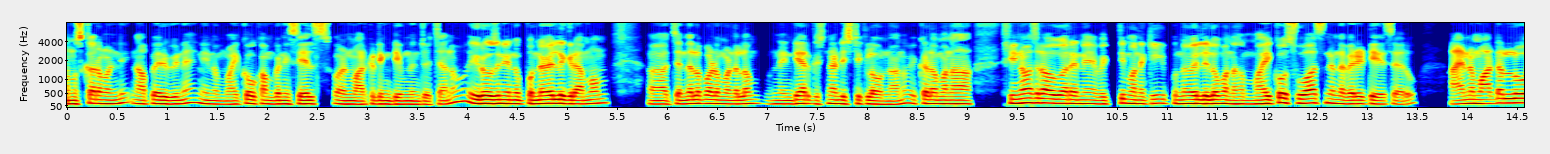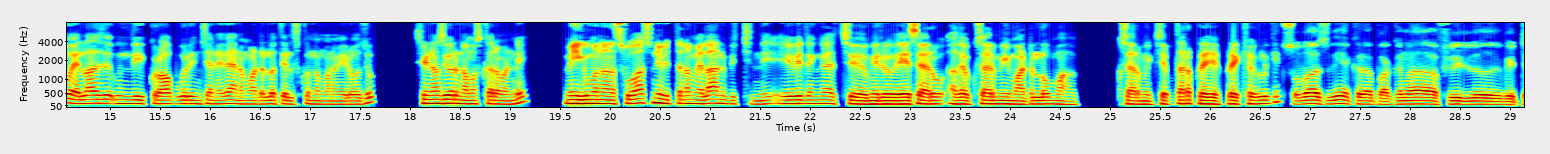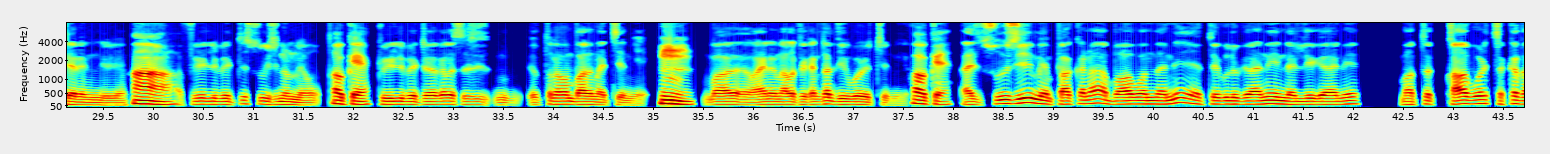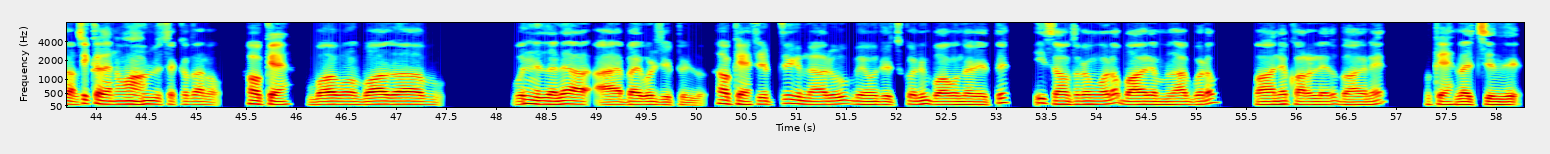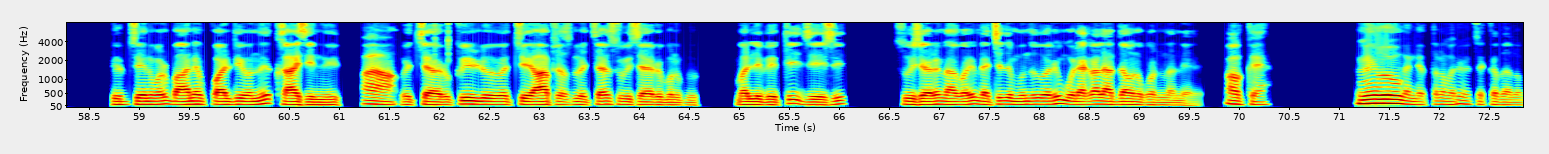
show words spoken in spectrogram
నమస్కారం అండి. నా పేరు వినయ్. నేను Mico company sales and marketing team నుంచి వచ్చాను. ఈరోజు నేను పున్నవెల్లి గ్రామం చందలపాడు మండలం ఎన్టీఆర్ కృష్ణా డిస్టిక్లో ఉన్నాను. ఇక్కడ మన శ్రీనివాసరావు గారు అనే వ్యక్తి మనకి పున్నవెల్లిలో మన మైకో సువాస్ నిన్న వెరైటీ వేశారు. ఆయన మాటల్లో ఎలా ఉంది క్రాప్ గురించి అనేది ఆయన మాటల్లో తెలుసుకుందాం మనం ఈరోజు శ్రీనివాస్ గారు నమస్కారం అండి. మీకు మన సుహాస్ని విత్తనం ఎలా అనిపించింది? ఏ విధంగా చే- మీరు వేశారు? అదే ఒకసారి మీ మాటల్లో మా ఒకసారి మీకు చెప్తారా ప్రే ప్రేక్షకులకి? సుభాష్ని ఇక్కడ పక్కన ఫీల్డ్ పెట్టారండి. ఫీల్డ్ పెట్టి చూసినాం మేము. ఓకే. ఫీల్డ్ పెట్టాక విత్తనం బాగా నచ్చింది. ఆయన నలభై గంటలు దిగుబడి వచ్చింది. ఓకే. అది చూసి మేము పక్కన బాగుందని తెగులు గాని నల్లి గాని మొత్తం కాపు కూడా చిక్కదానం. చిక్కదను ఫుల్ చిక్కదానం. ఓకే. బాగా బాగా వచ్చిందని ఆ- అబ్బాయి కూడా చెప్పిండు. ఓకే. చెప్తే నారు మేము తెచ్చుకొని బాగుందని చెప్తే ఈ సంవత్సరం కూడా బాగానే నాకు కూడా బాగానే కొరలేదు బాగానే ఓకే. నచ్చింది. చేను కూడా బాగానే క్వాలిటీ ఉంది కాసింది. ఆ, వచ్చారు ఫీల్డ్ వచ్చి ఆఫీసర్లు వచ్చారు చూశారు మనకు. మళ్ళీ పెట్టి చేసి చూశారు నాకు వరకు నచ్చింది. ముందు వరకు మూడు ఎకరాలు వేద్దాం అనుకుంటున్నాను నేను. ఓకే. మీరు నన్ను ఎత్తనం మరి చెక్కదానం.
